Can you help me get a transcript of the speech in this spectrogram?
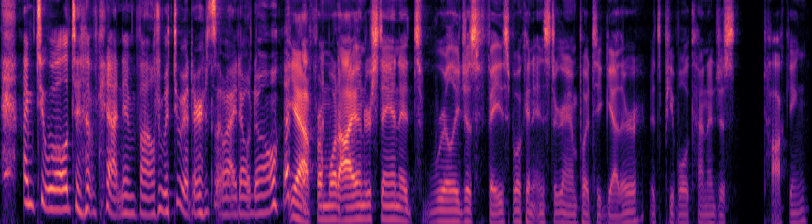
I'm too old to have gotten involved with Twitter, so I don't know. yeah, from what I understand, it's really just Facebook and Instagram put together. It's people kind of just talking.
